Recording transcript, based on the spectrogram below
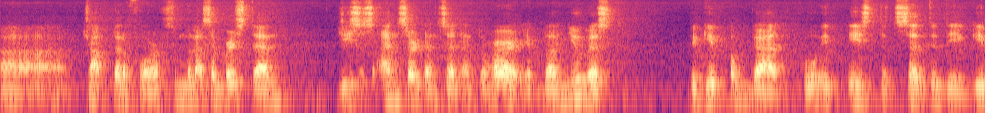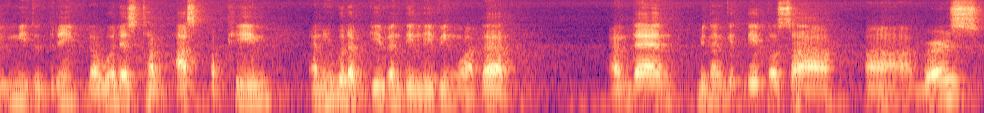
uh, chapter 4, simula sa verse 10, Jesus answered and said unto her, If thou knewest the gift of God, who it is that said to thee, Give me to drink, thou wouldest have asked of him, and he would have given thee living water. And then, binanggit dito sa uh, verse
